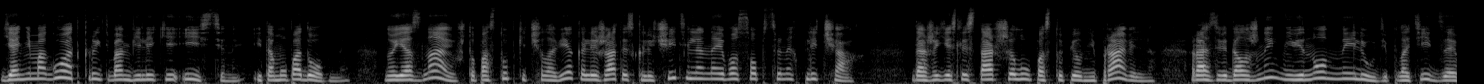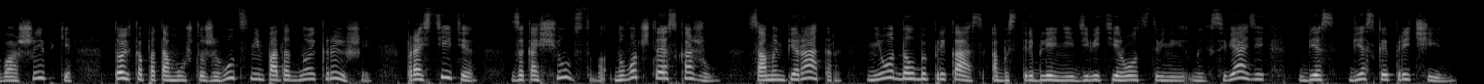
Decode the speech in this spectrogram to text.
Я не могу открыть вам великие истины и тому подобное, но я знаю, что поступки человека лежат исключительно на его собственных плечах, даже если старший Лу поступил неправильно, разве должны невиновные люди платить за его ошибки только потому, что живут с ним под одной крышей? Простите за кощунство, но вот что я скажу. Сам император не отдал бы приказ об истреблении девяти родственных связей без веской причины.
